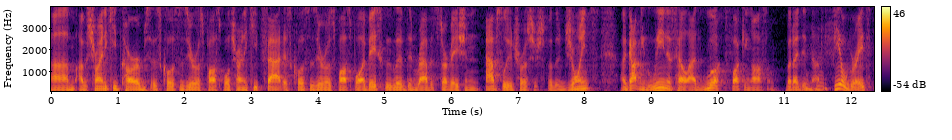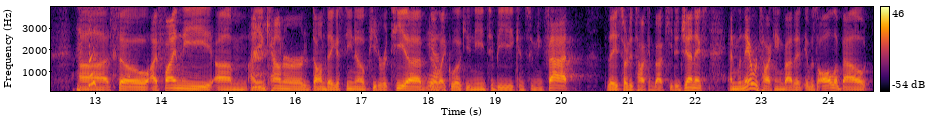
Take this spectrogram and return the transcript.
Um, I was trying to keep carbs as close to zero as possible, trying to keep fat as close to zero as possible. I basically lived in rabbit starvation, absolutely atrocious for the joints. It got me lean as hell. I looked fucking awesome, but I did not mm-hmm. feel great. Uh, so I finally um, I encountered Dom D'Agostino, Peter Attia. They're yeah. like, look, you need to be consuming fat. They started talking about ketogenics, and when they were talking about it, it was all about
